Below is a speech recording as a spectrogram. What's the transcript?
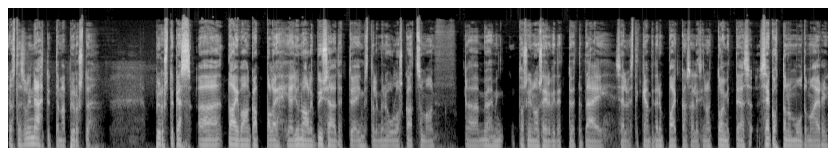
josta se oli nähty tämä pyrstö, pyrstykäs ää, taivaan kappale, ja juna oli pysäytetty, ja ihmiset oli mennyt ulos katsomaan – Myöhemmin tosin on selvitetty, että tämä ei selvästikään pitänyt paikkansa, eli siinä on toimittaja sekoittanut muutama eri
